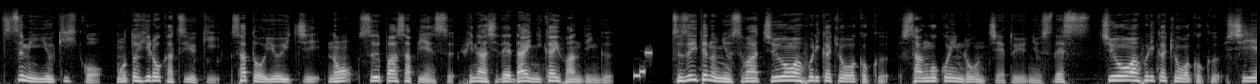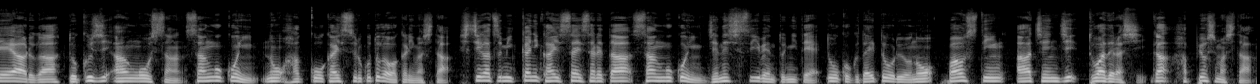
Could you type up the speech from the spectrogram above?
堤幸彦、元広克幸、佐藤雄一のスーパーサピエンスフィナンシェで第2回ファンディング。続いてのニュースは中央アフリカ共和国サンゴコインローンチへというニュースです。中央アフリカ共和国 CAR が独自暗号資産サンゴコインの発行を開始することが分かりました。7月3日に開催されたサンゴコインジェネシスイベントにて同国大統領のファウスティン・アーチェンジ・トゥアデラ氏が発表しました。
